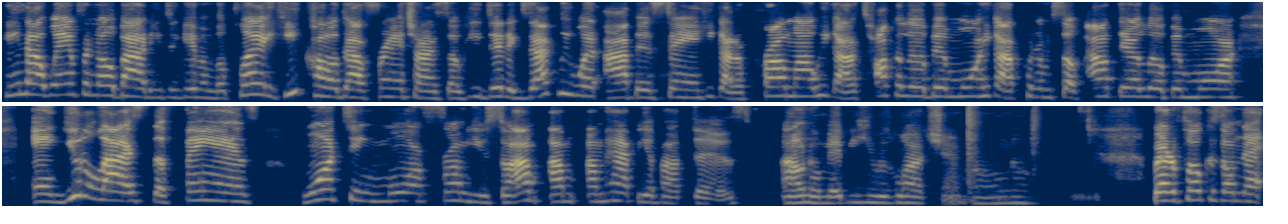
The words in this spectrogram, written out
he not waiting for nobody to give him a play. He called out franchise. So he did exactly what I've been saying. He got a promo. He got to talk a little bit more. He got to put himself out there a little bit more and utilize the fans wanting more from you. So I'm I'm I'm happy about this. I don't know. Maybe he was watching. I don't know. Better focus on that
